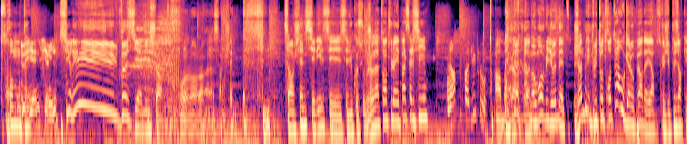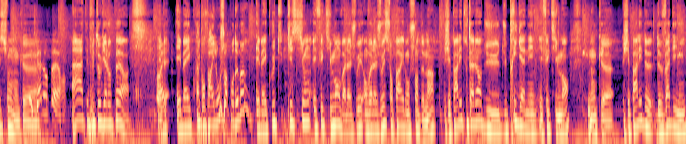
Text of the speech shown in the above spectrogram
Trop monté. Deuxième, Cyril. Cyril, deuxième InShort. Oh là là là, ça enchaîne. Ça enchaîne, Cyril, c'est c'est du costaud. Jonathan, tu l'avais pas celle-ci? Non, pas du tout. Ah bah alors, John. bah, au moins, honnête. John, t'es plutôt trotteur ou galopeur d'ailleurs? Parce que j'ai plusieurs questions. Donc, euh, Galopeur. Ah, t'es plutôt galopeur. Eh Ouais. ben, eh ben, écoute, Ah, pour Paris Longchamp pour demain? Eh ben écoute, question effectivement, on va la jouer, on va la jouer sur Paris Longchamp demain. J'ai parlé tout à l'heure du, du prix gagné, effectivement. Donc euh, j'ai parlé de, de Vadeni.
